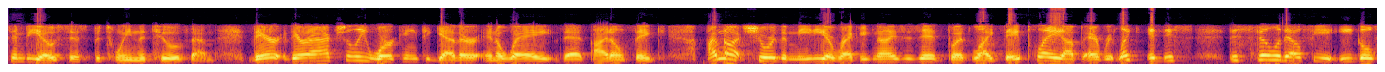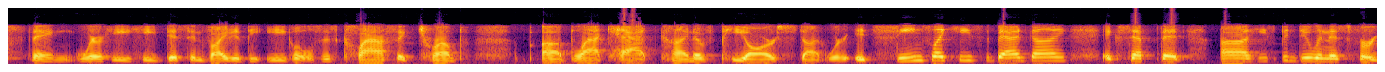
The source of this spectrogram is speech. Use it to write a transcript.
symbiosis between the two of them. They're they're actually working together in a way that I don't think I'm not sure the media recognizes it, but like they play up every like in this this Philadelphia Eagles thing where he he disinvited the Eagles is classic Trump uh, black hat kind of PR stunt where it seems like he's the bad guy, except that uh, he's been doing this for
